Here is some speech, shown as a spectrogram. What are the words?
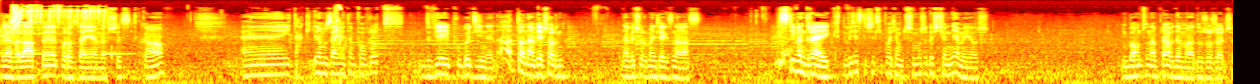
Level upy, porozdajemy wszystko. I tak, ile mu zajmie ten powrót? Dwie i pół godziny. No to na wieczór. Na wieczór będzie jak znalazł. Steven Drake, 23 poziom, czy może go ściągniemy już? Bo on tu naprawdę ma dużo rzeczy.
